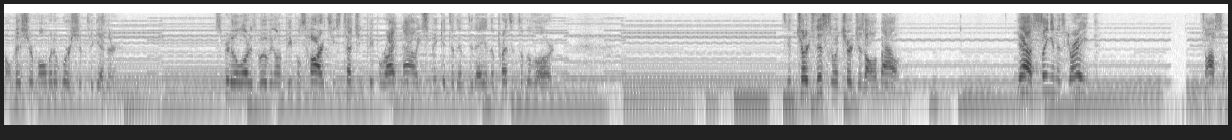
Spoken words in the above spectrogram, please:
Don't miss your moment of worship together. Spirit of the Lord is moving on people's hearts. He's touching people right now. He's speaking to them today in the presence of the Lord. See, the church, this is what church is all about. Yeah, singing is great. It's awesome.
